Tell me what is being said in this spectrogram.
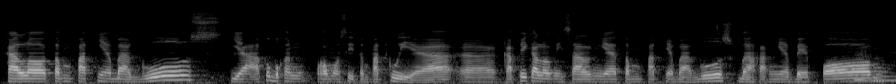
Kalau tempatnya bagus, ya aku bukan promosi tempatku ya. eh, tapi kalau misalnya tempatnya bagus, barangnya Bepom, Hmm.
